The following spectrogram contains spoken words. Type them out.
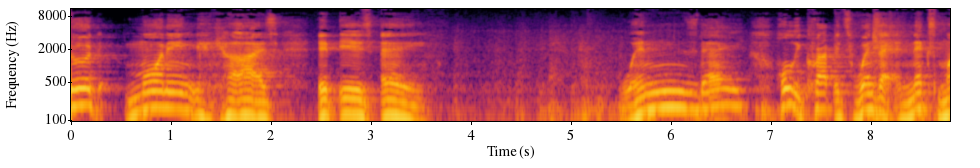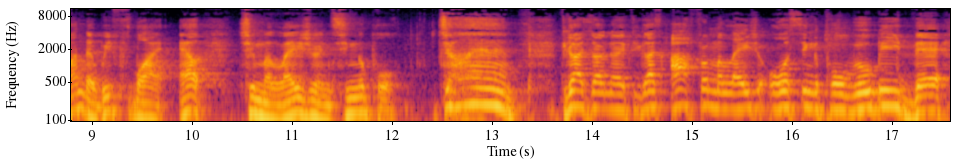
Good morning, guys. It is a Wednesday. Holy crap, it's Wednesday, and next Monday we fly out to Malaysia and Singapore. Damn! If you guys don't know, if you guys are from Malaysia or Singapore, we'll be there,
